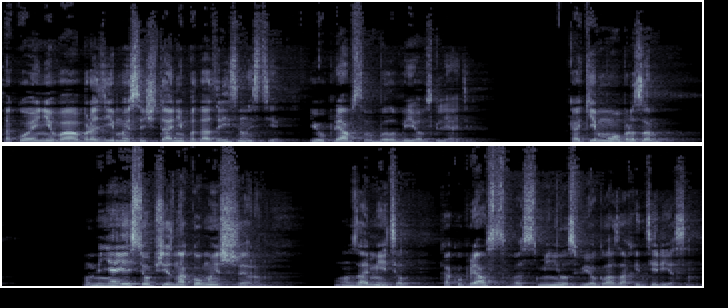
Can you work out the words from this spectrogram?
Такое невообразимое сочетание подозрительности и упрямства было в ее взгляде. Каким образом? У меня есть общие знакомые с Шерон. Он заметил, как упрямство сменилось в ее глазах интересом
